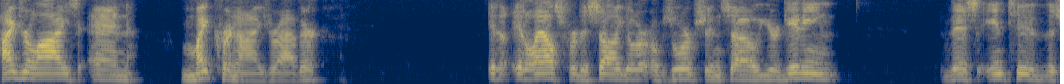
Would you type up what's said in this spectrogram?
hydrolyze and micronize rather, it, it allows for the cellular absorption. So you're getting this into the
